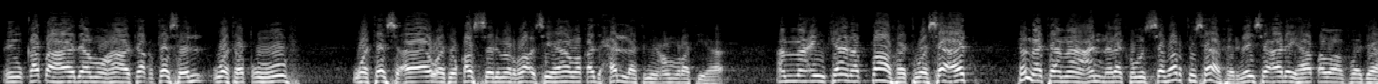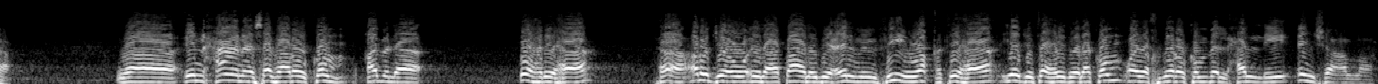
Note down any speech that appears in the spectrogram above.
انقطع دمها تغتسل وتطوف وتسعى وتقصر من رأسها وقد حلت من عمرتها. أما إن كانت طافت وسعت فمتى ما عن لكم السفر تسافر ليس عليها طواف وداع. وإن حان سفركم قبل طهرها فأرجعوا إلى طالب علم في وقتها يجتهد لكم ويخبركم بالحل إن شاء الله.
